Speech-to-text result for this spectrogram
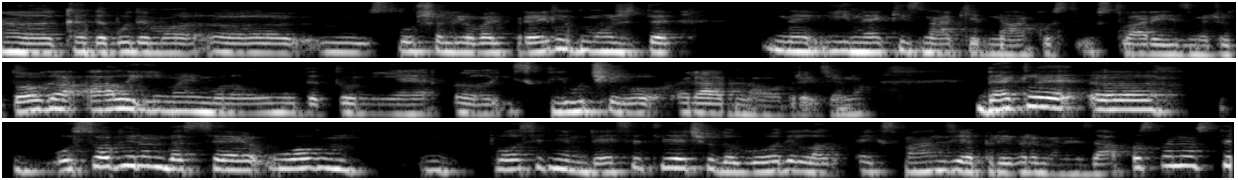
e, kada budemo e, slušali ovaj pregled, možete i neki znak jednakosti u stvari između toga, ali imajmo na umu da to nije isključivo rad na određeno. Dakle, s obzirom da se u ovom posljednjem desetljeću dogodila ekspanzija privremene zaposlenosti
